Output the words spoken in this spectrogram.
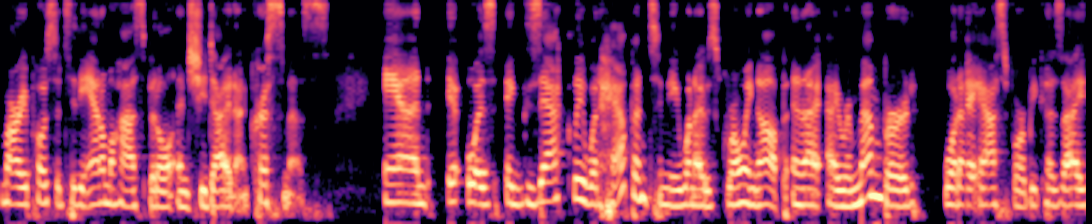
Mariposa to the animal hospital, and she died on Christmas. And it was exactly what happened to me when I was growing up. And I, I remembered what I asked for because I,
